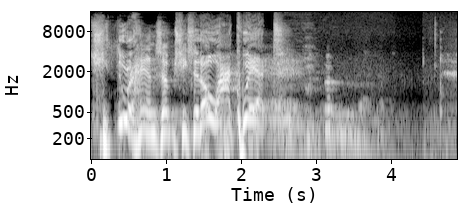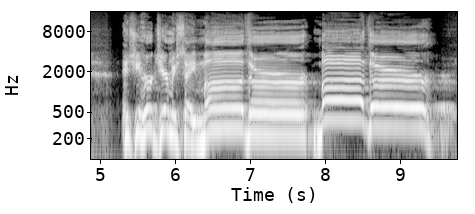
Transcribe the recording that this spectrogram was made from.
she threw her hands up and she said, Oh, I quit. And she heard Jeremy say, Mother, Mother.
